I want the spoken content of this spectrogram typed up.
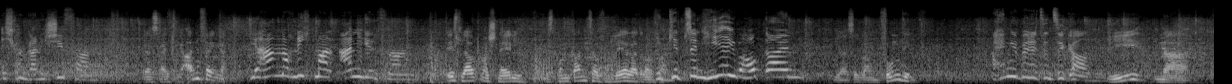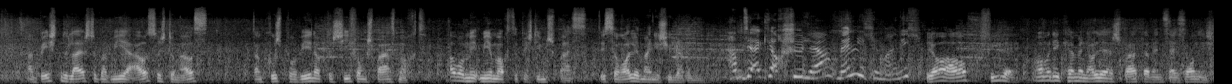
ich kann gar nicht Skifahren. Ja, seid ihr Anfänger. Wir haben noch nicht mal angefangen. Das lernt man schnell. Das kommt ganz auf den Lehrer drauf an. Gibt's denn hier überhaupt einen? Ja, sogar ein Pfunding. Eingebildet sind sie gar nicht. Wie? Na, am besten du leistest bei mir eine Ausrüstung aus. Dann kannst du probieren, ob das Skifahren Spaß macht. Aber mit mir macht es bestimmt Spaß. Das sagen alle meine Schülerinnen. Haben Sie eigentlich auch Schüler? Männliche, meine ich. Ja, auch viele. Aber die kommen alle erst später, wenn Saison ist.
